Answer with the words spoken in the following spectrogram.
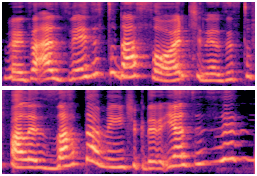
Mas às vezes tu dá sorte, né? Às vezes tu fala exatamente o que deve. E às vezes é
